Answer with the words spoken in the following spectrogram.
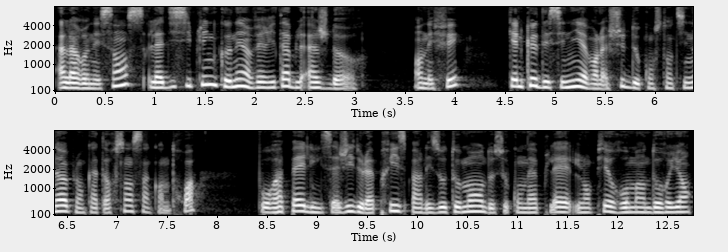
À la Renaissance, la discipline connaît un véritable âge d'or. En effet, quelques décennies avant la chute de Constantinople en 1453, pour rappel, il s'agit de la prise par les Ottomans de ce qu'on appelait l'Empire romain d'Orient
